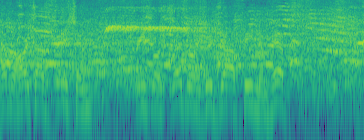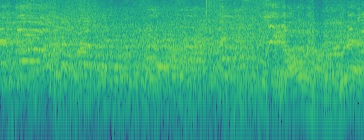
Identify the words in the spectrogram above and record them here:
having a hard time finishing. Green's doing a good job feeding them hips. Stalling on Red.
